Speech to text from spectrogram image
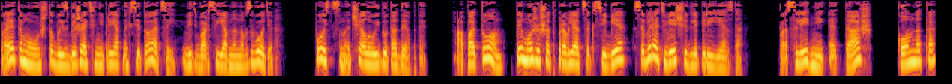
Поэтому, чтобы избежать неприятных ситуаций, ведь Барс явно на взводе, пусть сначала уйдут адепты. А потом ты можешь отправляться к себе, собирать вещи для переезда. Последний этаж, комната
